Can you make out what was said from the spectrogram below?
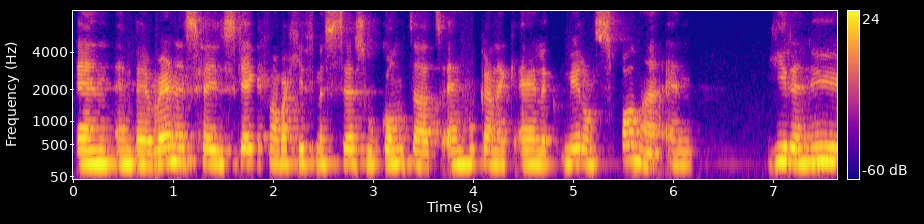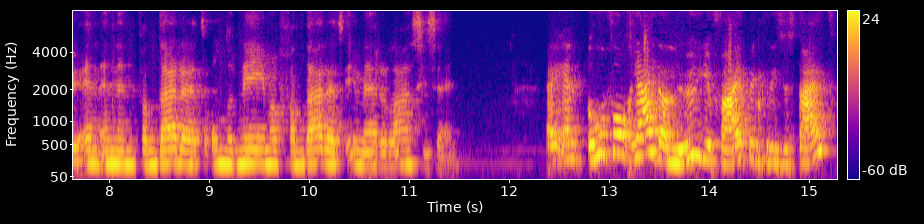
En, en bij awareness ga je dus kijken van wat geeft me stress? Hoe komt dat? En hoe kan ik eigenlijk meer ontspannen? En hier en nu en, en, en van daaruit ondernemen of van daaruit in mijn relatie zijn. Hey, en hoe volg jij dan nu je vibe in crisistijd?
